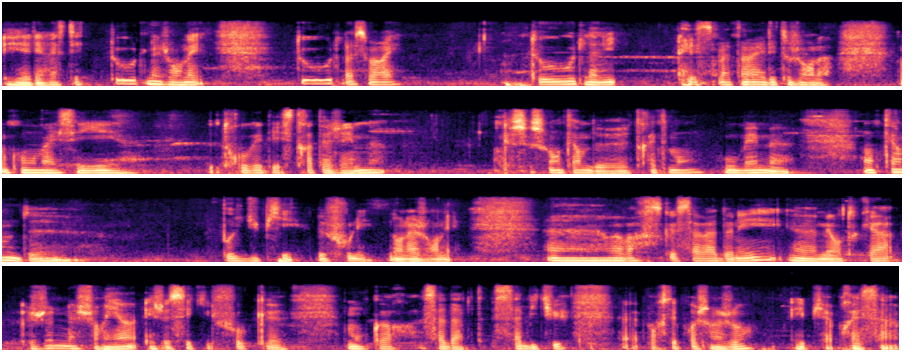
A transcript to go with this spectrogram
et elle est restée toute la journée, toute la soirée, toute la nuit. Et ce matin, elle est toujours là. Donc on a essayé de trouver des stratagèmes, que ce soit en termes de traitement ou même en termes de pose du pied, de foulée dans la journée. Euh, on va voir ce que ça va donner, euh, mais en tout cas, je ne lâche rien et je sais qu'il faut que mon corps s'adapte, s'habitue euh, pour ces prochains jours. Et puis après, ça,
